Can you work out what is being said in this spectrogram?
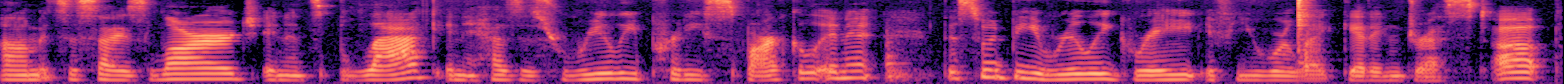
Um, it's a size large and it's black and it has this really pretty sparkle in it. This would be really great if you were like getting dressed up.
